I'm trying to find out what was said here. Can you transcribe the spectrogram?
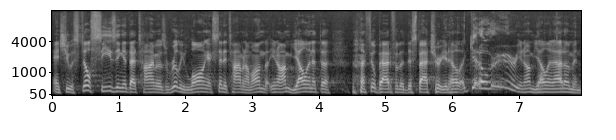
and she was still seizing at that time, it was a really long, extended time, and I'm on the, you know, I'm yelling at the, I feel bad for the dispatcher, you know, like, get over here, you know, I'm yelling at him. And,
